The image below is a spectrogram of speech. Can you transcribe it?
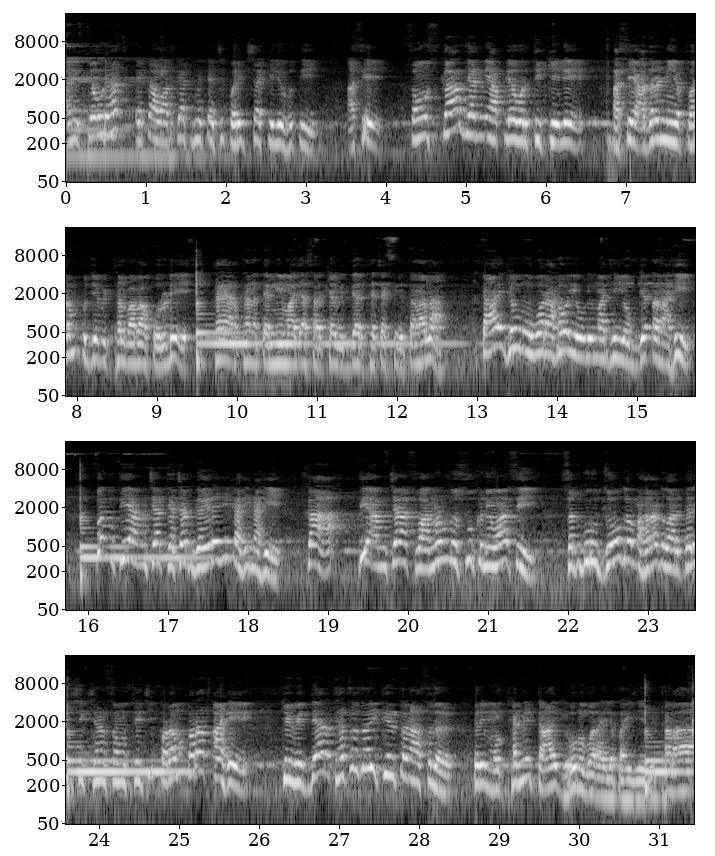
आणि तेवढ्याच एका वाक्यात मी त्याची परीक्षा केली होती. असे संस्कार ज्यांनी आपल्यावरती केले असे आदरणीय परमपूज्य विठ्ठल बाबा कोरडे खऱ्या अर्थानं त्यांनी माझ्यासारख्या विद्यार्थ्याच्या कीर्तनाला टाळ घेऊन उभं राहावं एवढी माझी योग्यता नाही. पण ती आमच्या त्याच्यात गैरही काही नाही. का? ती आमच्या स्वानंद सुख निवासी सद्गुरु जोग महाराज वारकरी शिक्षण संस्थेची परंपराच आहे. की विद्यार्थ्याचं जरी कीर्तन असलं तरी मोठ्यांनी टाळ घेऊन उभं राहिलं पाहिजे. विठ्ठला.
